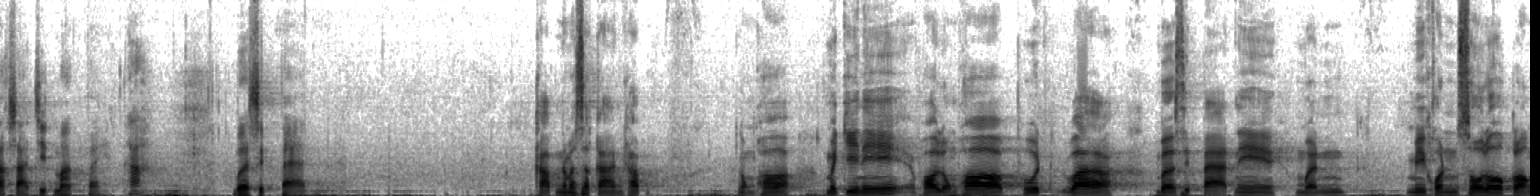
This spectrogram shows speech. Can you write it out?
รักษาจิตมากไปเบอร์สิบแปดครับนมัสการครับ หลวงพ่อเมื่อกี้นี้พอหลวงพ่อพูดว่า เบอร์สิบแปดนี่เหมือนมีคนโซโล่กลอง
